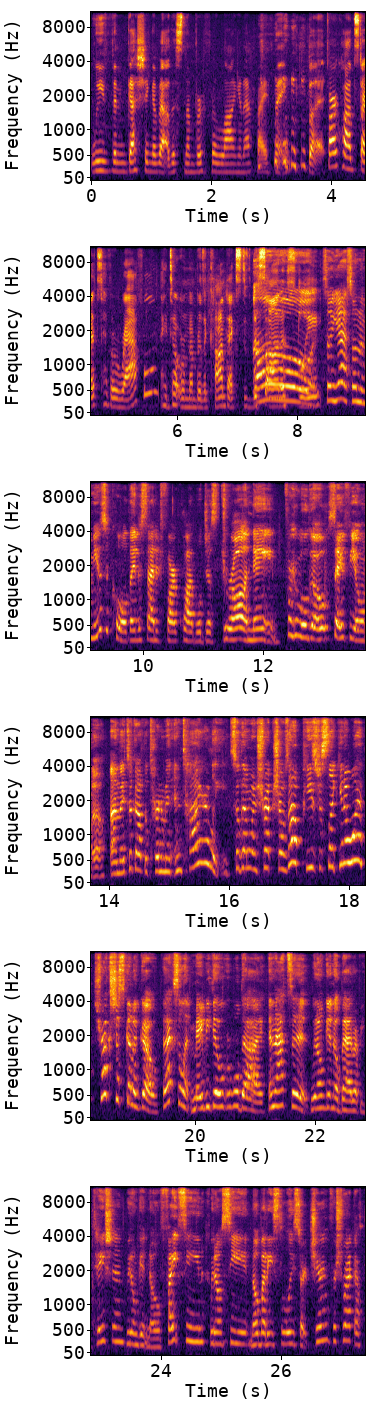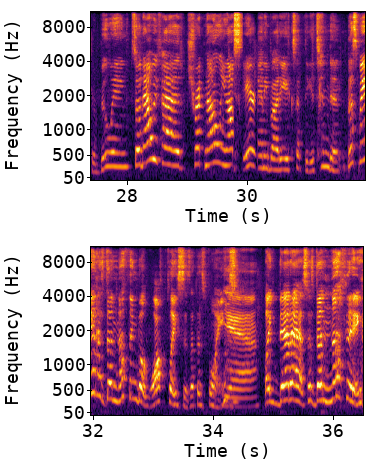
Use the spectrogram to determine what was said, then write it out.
We've been gushing about this number for long enough, I think. but Farquaad starts to have a raffle. I don't remember the context of this, honestly. Oh, So yeah, so in the musical, they decided Farquaad will just draw a name for who will go say Fiona, and they took out the tournament entirely. So then when Shrek shows up, he's just like, you know what? Shrek's just gonna go. Excellent. Maybe the ogre will die, and that's it. We don't get no bad reputation. We don't get no fight scene. We don't see nobody slowly start cheering for Shrek after booing. So now we've had Shrek not only not scare anybody except the attendant. This man has done nothing but walk places at this point. Yeah. Like dead ass has done nothing.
